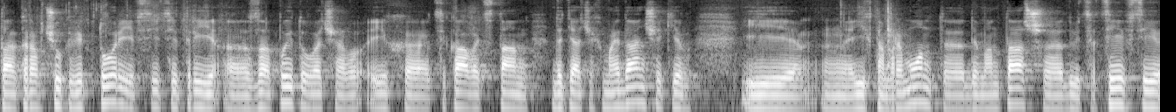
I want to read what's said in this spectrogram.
та Кравчук Вікторії. Всі ці три запитувача їх цікавить стан дитячих майданчиків і їх там ремонт, демонтаж. Дивіться, ці всі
